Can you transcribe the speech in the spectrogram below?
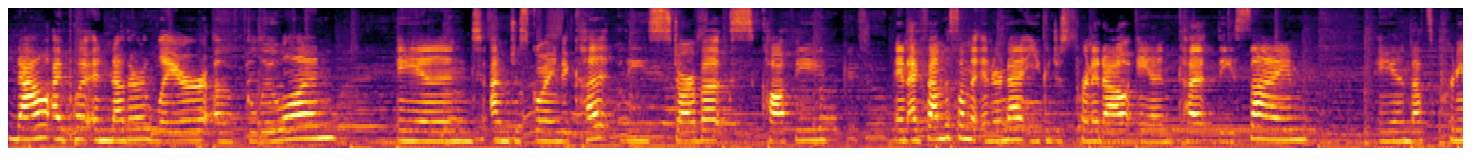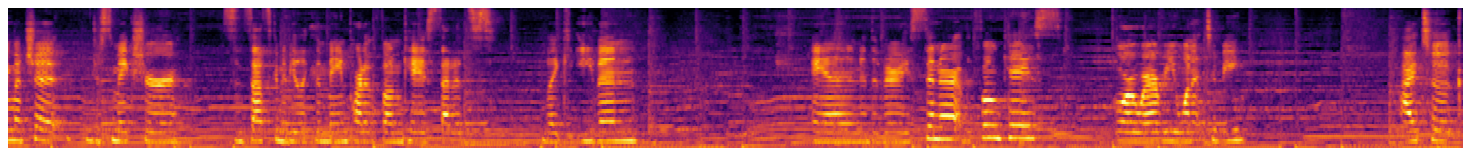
Now I put another layer of glue on and I'm just going to cut the Starbucks coffee and I found this on the internet. You could just print it out and cut the sign and that's pretty much it. Just make sure since that's going to be like the main part of the phone case, that it's like even and in the very center of the phone case or wherever you want it to be. I took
